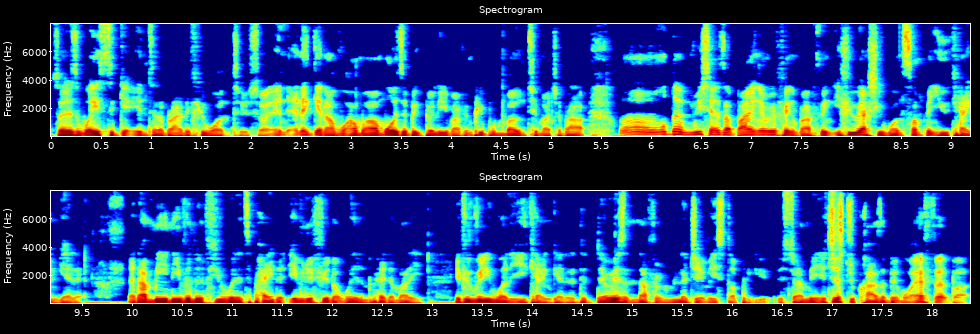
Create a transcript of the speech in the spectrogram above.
So there's ways to get into the brand if you want to. So and, and again, I'm, I'm, I'm always a big believer. I think people moan too much about oh the resellers are buying everything, but I think if you actually want something, you can get it. And I mean, even if you're willing to pay the, even if you're not willing to pay the money, if you really want it, you can get it. There isn't nothing legitimately stopping you. So I mean, it just requires a bit more effort. But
